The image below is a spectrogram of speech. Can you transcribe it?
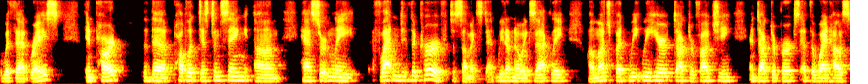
with that race. In part, the public distancing um, has certainly flattened the curve to some extent. We don't know exactly how much, but we, we hear Dr. Fauci and Dr. Birx at the White House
